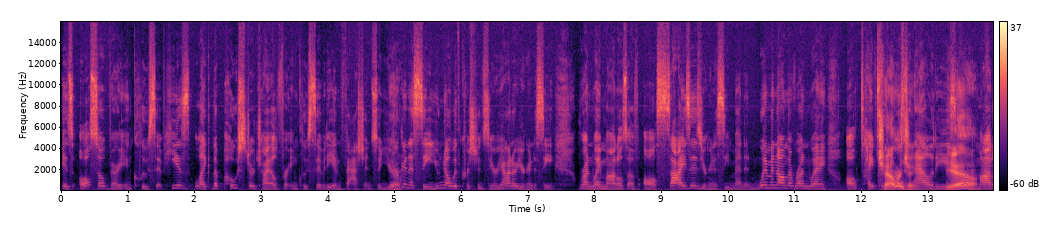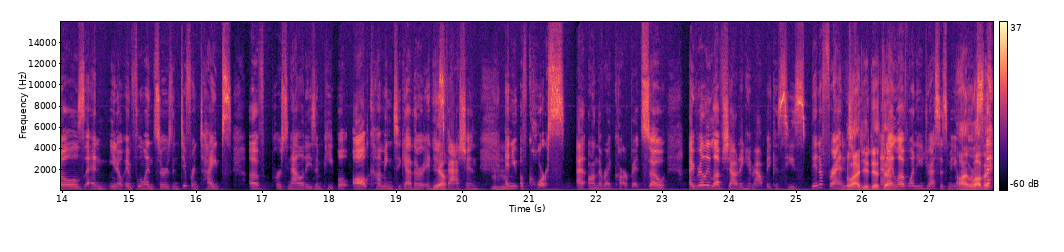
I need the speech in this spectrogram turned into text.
is also very inclusive. He is like the poster child for inclusivity in fashion. So you're Yeah. going to see, you know, with Christian Siriano, you're going to see runway models of all sizes. You're going to see men and women on the runway, all types Challenging. of personalities, Yeah. models, and you know, influencers and different types of personalities and people all coming together in Yeah. his fashion, and you, of course, at, on the red carpet. So I really love shouting him out because he's been a friend. Glad you did and I love when he dresses me. I course. love it.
